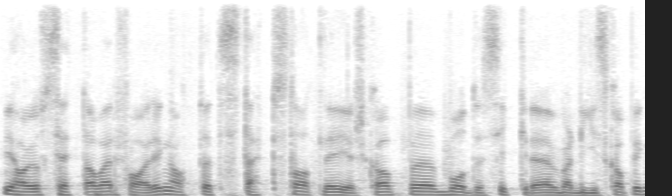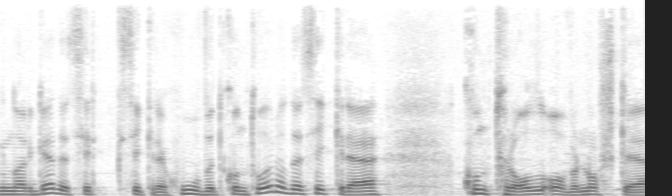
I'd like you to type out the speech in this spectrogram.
vi har jo sett av erfaring at et sterkt statlig eierskap eh, både sikrer verdiskaping i Norge, det sikrer hovedkontor og det sikrer kontroll over norske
